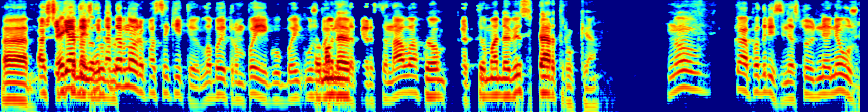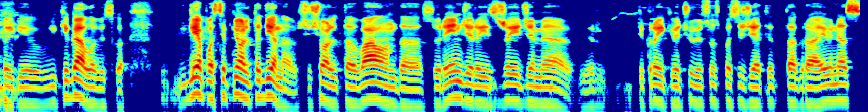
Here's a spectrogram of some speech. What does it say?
Aš tik gedai, žinai, ką dar noriu pasakyti, labai trumpai, jeigu baig, užbaigėte apie Arsenalą. Tu, kad... tu mane vis pertraukė. Nu, ką padarysi, nes tu ne, neužbaigi iki galo visko. Liepos 17 dieną, 16 val. su Rangeriais žaidžiame ir tikrai kviečiu visus pasižiūrėti tą grajų, nes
